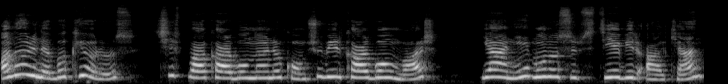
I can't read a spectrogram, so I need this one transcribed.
Ana ürüne bakıyoruz. Çift bağ karbonlarına komşu bir karbon var. Yani monosübstiye bir alken.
